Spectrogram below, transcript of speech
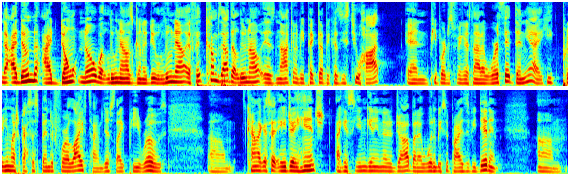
Now I don't I don't know what Luhnow is going to do. Luhnow, if it comes out that Luhnow is not going to be picked up because he's too hot and people are just figuring it's not worth it, then yeah, he pretty much got suspended for a lifetime, just like Pete Rose. Um, kind of like I said, AJ Hinch, I can see him getting another job, but I wouldn't be surprised if he didn't. Um,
